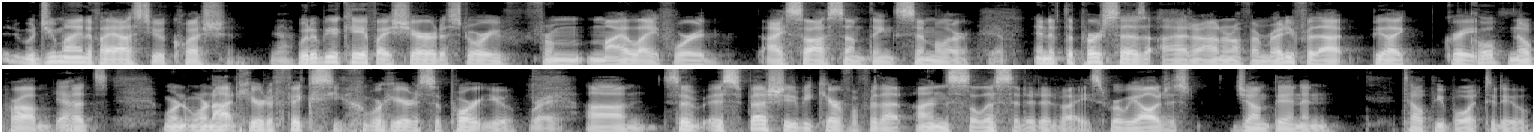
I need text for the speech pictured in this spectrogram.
would you mind if I asked you a question? Yeah. Would it be okay if I shared a story from my life where I saw something similar? Yep. And if the person says, I don't, I don't know if I'm ready for that, be like, great, Cool. no problem. Yeah. That's we're, we're not here to fix you. We're here to support you. Right. Um, so especially to be careful for that unsolicited advice where we all just jump in and tell people what to do.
